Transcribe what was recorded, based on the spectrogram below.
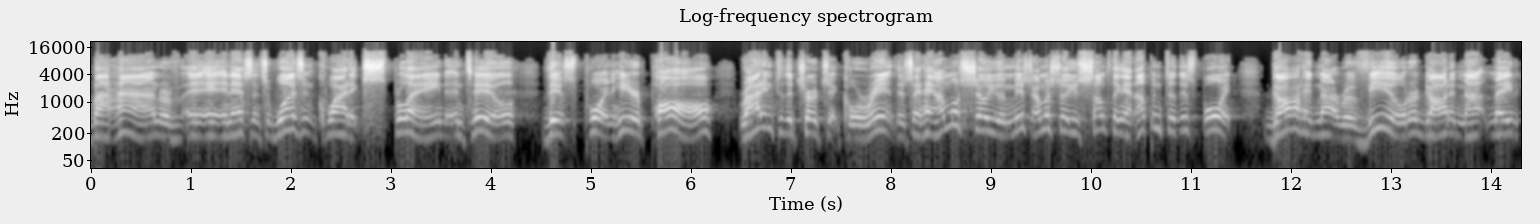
behind, or in essence, wasn't quite explained until this point. Here, Paul, writing to the church at Corinth, is saying, Hey, I'm going to show you a mystery. I'm going to show you something that up until this point, God had not revealed or God had not made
